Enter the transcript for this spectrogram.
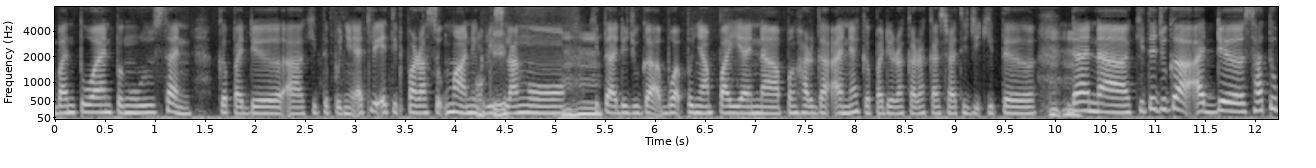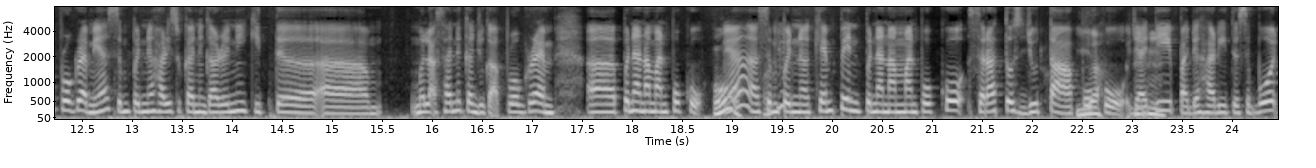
bantuan pengurusan kepada uh, kita punya atlet-atlet para sukma negeri okay. Selangor. Mm-hmm. Kita ada juga buat penyampaian uh, penghargaan ya kepada rakan-rakan strategik kita. Mm-hmm. Dan uh, kita juga ada satu program ya sempena Hari Sukan Negara ni kita uh, melaksanakan juga program uh, penanaman pokok oh, ya sempena okay. kempen penanaman pokok 100 juta ya. pokok. Ya. Jadi mm-hmm. pada hari tersebut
